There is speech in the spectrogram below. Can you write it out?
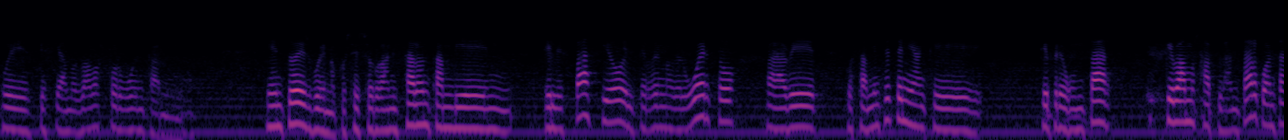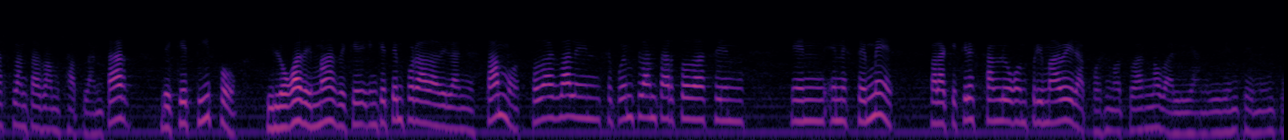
pues decíamos, vamos por buen camino. entonces, bueno, pues se organizaron también el espacio, el terreno del huerto, para ver pues también se tenían que, preguntar qué vamos a plantar, cuántas plantas vamos a plantar, de qué tipo y luego además de qué, en qué temporada del año estamos. Todas valen, se pueden plantar todas en, este mes para que crezcan luego en primavera, pues no, todas no valían, evidentemente.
